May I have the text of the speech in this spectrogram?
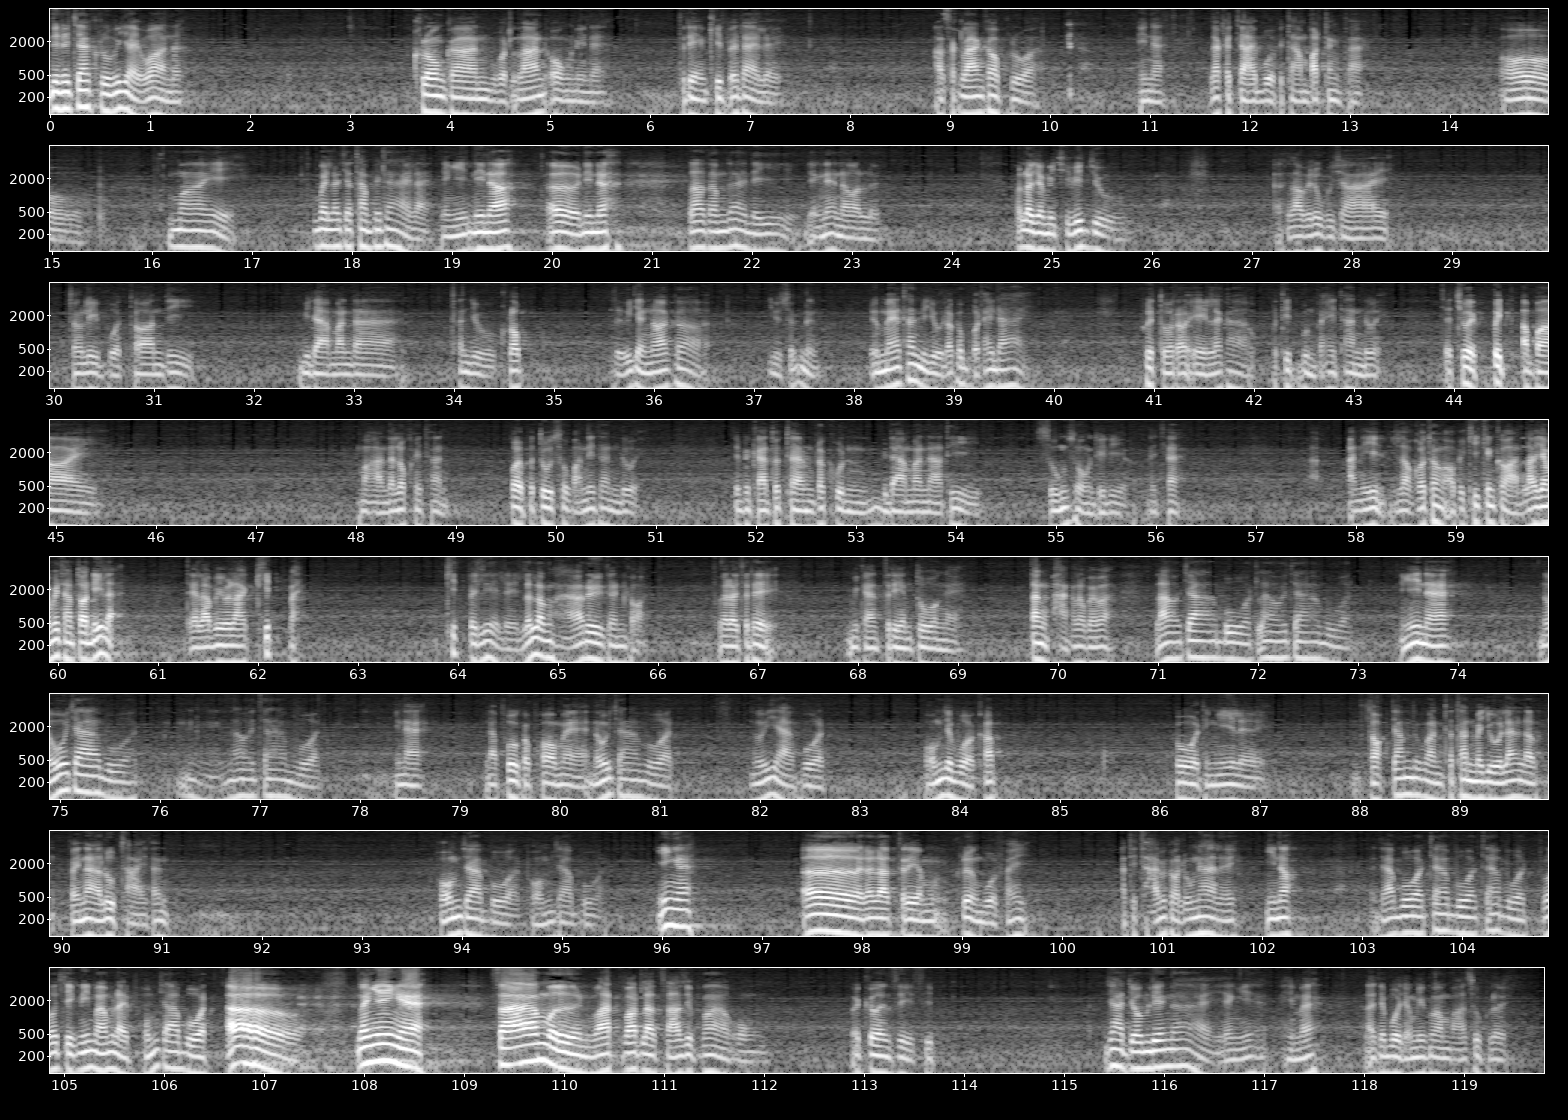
นี่นะจ๊ะครูผู้ใหญ่ว่านะ โครงการบวชล้านองค์นี่นะเตรียมคิดไว้ได้เลย เอาสักล้านครอบครัว นี่นะ แล้วกระจายบวชไปตามวัดต่าง ๆ โอ้ทำไมทำไมเราจะทำไม่ได้ล่ะ อย่างนี้นี่นะ เออ นี่นะ เราทำได้ดีอย่างแน่นอนเลย เพราะเรายังมีชีวิตอยู่ เราเป็นลูกผู้ชาย ต้องรีบบวชตอนที่บิดามารดาท่านอยู่ครบ หรืออย่างน้อยก็อยู่สักหนึ่ง หรือแม้ท่านไม่อยู่เราก็บวชให้ได้ เพื่อตัวเราเองแล้วก็อุทิศบุญไปให้ท่านด้วย จะช่วยปิดอบาย มหานรกให้ท่าน เปิดประตูสวรรค์ให้ท่านด้วย จะเป็นการทดแทนพระคุณบิดามารดาที่สูงส่งทีเดียวนะจ๊ะ อันนี้เราก็ต้องเอาไปคิดกันก่อน เรายังไม่ทำตอนนี้แหละ แต่เรามีเวลาคิดไปคิดไปเรื่อยเลย แล้วลองหารือกันก่อน เพื่อเราจะได้มีการเตรียมตัวไง ตั้งผังเราไปว่า เราจะบวชเราจะบวชอย่างนี้นะ หนูจะบวชเราจะบวชนี่นะแล้วพูดกับพ่อแม่ หนูจะบวชหนูอยากบวชผมจะบวชครับพูดอย่างนี้เลย ตอกย้ำทุกวัน ถ้าท่านมาอยู่แล้วเราไปหน้ารูปถ่ายท่าน ผมจะบวช ผมจะบวชนี่ไง เออ แล้วเราเตรียมเครื่องบวชไว้อธิษฐานไปก่อนล่วงหน้าเลย นี่เนาะจะบวชจะบวชจะบวชโปรเจกต์นี้มาเมื่อไหร่ ผมจะบวชเออนั่นไงสามหมื่นวัดวัดละสามสิบห้าองค์ไม่เกินสี่สิบญาติโยมเลี้ยงได้ อย่างนี้เห็นไหม เราจะบวชอย่างมีความผาสุกเลย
